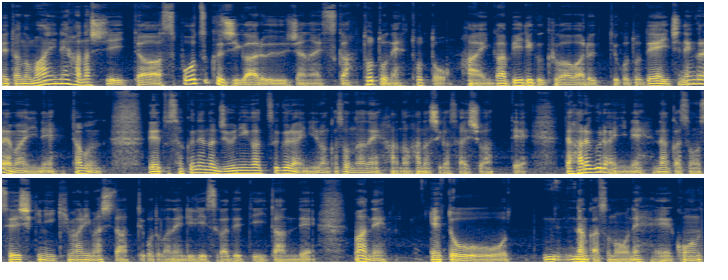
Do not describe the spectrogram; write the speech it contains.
えっ、と、あの、前ね、話していたスポーツくじがあるじゃないですか。トトね、トト、はい、が B リーグ加わるっていうことで、1年ぐらい前にね、多分、えっ、と、昨年の12月ぐらいになんかそんなね、あの話が最初あって、で、春ぐらいにね、なんかその正式に決まりましたっていうことがね、リリースが出ていたんで、まあね、えっ、と、なんかそのね、えー、今、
